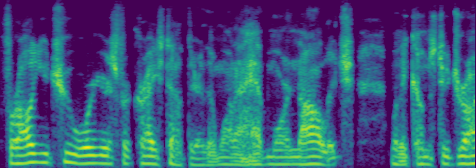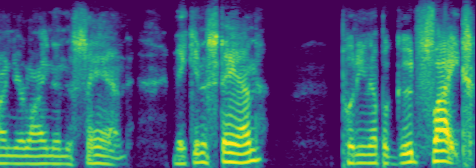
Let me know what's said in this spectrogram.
for all you true warriors for Christ out there that want to have more knowledge when it comes to drawing your line in the sand, making a stand, putting up a good fight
